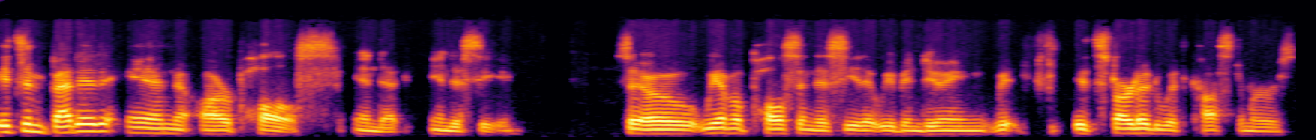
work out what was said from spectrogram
It's embedded in our pulse index. So we have a pulse indice that we've been doing. It started with customers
